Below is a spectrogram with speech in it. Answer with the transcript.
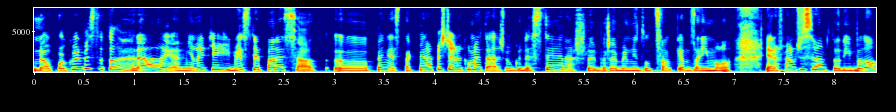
No, pokud byste to hráli a měli těch 250 uh, peněz, tak mi napište do komentářů, kde jste je našli, protože by mě to celkem zajímalo. Já doufám, že se vám to líbilo.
